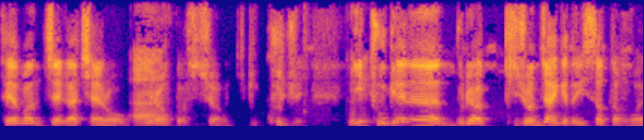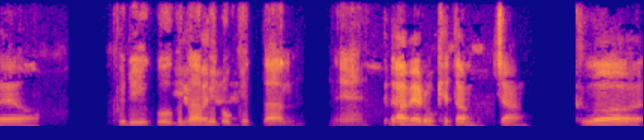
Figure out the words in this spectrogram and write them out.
세 번째가 제로. 아. 이런 것이죠. 이 두 개는 무려 기존작에도 있었던 거예요. 그리고 그 다음에. 로켓단. 예. 그 다음에 로켓단 복장. 그거,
